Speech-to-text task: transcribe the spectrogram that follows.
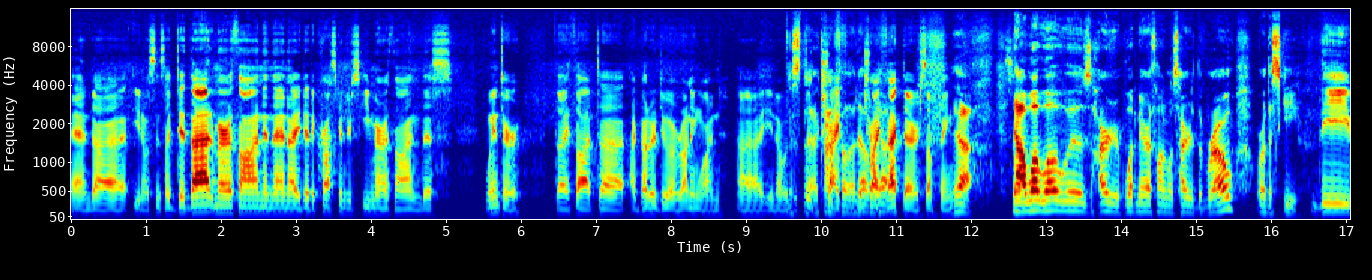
And uh, you know, since I did that marathon, and then I did a cross country ski marathon this winter, that I thought uh, I better do a running one. Uh, you know, just, to the, kinda tri- fill it the out, yeah. trifecta or something. Yeah. Now, what what was harder? What marathon was harder, the row or the ski? The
